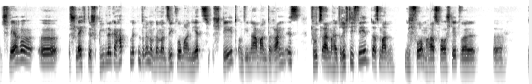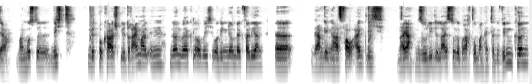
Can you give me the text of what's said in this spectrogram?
schwere, äh, schlechte Spiele gehabt mittendrin. Und wenn man sieht, wo man jetzt steht und wie nah man dran ist, tut es einem halt richtig weh, dass man nicht vor dem HSV steht, weil äh, ja, man musste nicht mit Pokalspiel dreimal in Nürnberg, glaube ich, oder gegen Nürnberg verlieren. Äh, wir haben gegen HSV eigentlich, naja, eine solide Leistung gebracht, wo man hätte gewinnen können.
